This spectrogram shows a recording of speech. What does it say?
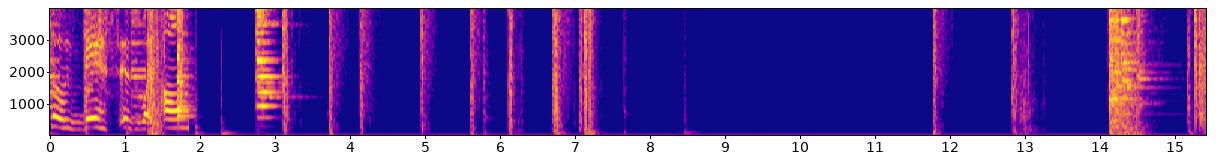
So this is what all.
